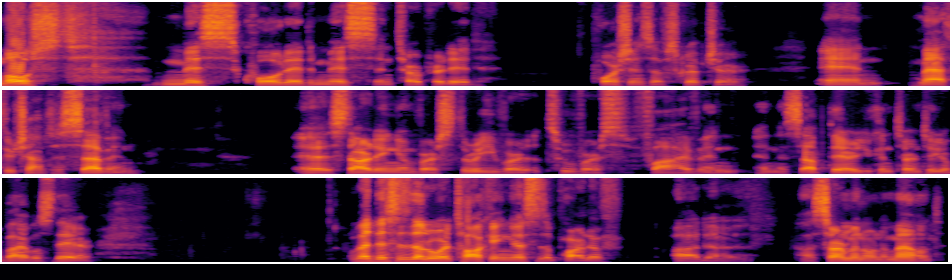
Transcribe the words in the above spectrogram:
most misquoted misinterpreted portions of scripture. In matthew chapter 7 uh, starting in verse 3 ver- to verse 5 and, and it's up there. You can turn to your bibles there. But this is the lord talking. This is a part of uh, the uh, sermon on the mount.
